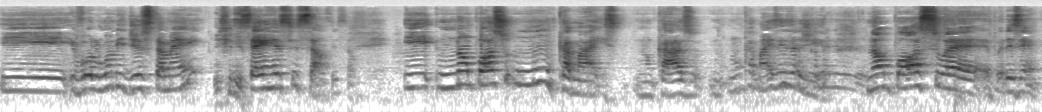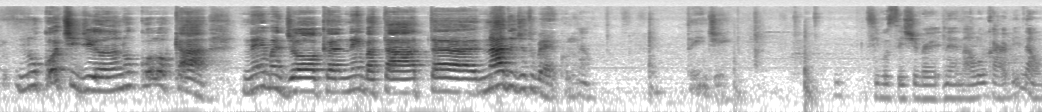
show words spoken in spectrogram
E, e volume disso também, Infinito. sem restrição. Restrição. E não posso nunca mais, no caso, nunca mais é exagero. Nunca mais exagero. Não posso, é, por exemplo, no cotidiano colocar nem mandioca, nem batata, nada de tubérculo. Não. Entendi. Se você estiver né, na low carb, não.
